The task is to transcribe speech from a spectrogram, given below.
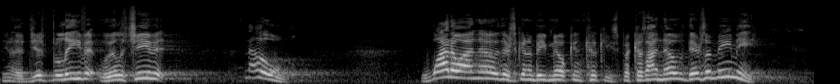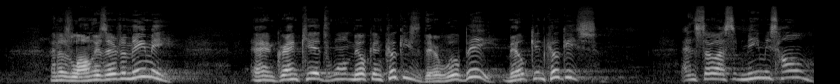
You know, just believe it, we'll achieve it. No. Why do I know there's going to be milk and cookies? Because I know there's a Mimi. And as long as there's a Mimi and grandkids want milk and cookies, there will be milk and cookies. And so I said, Mimi's home,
